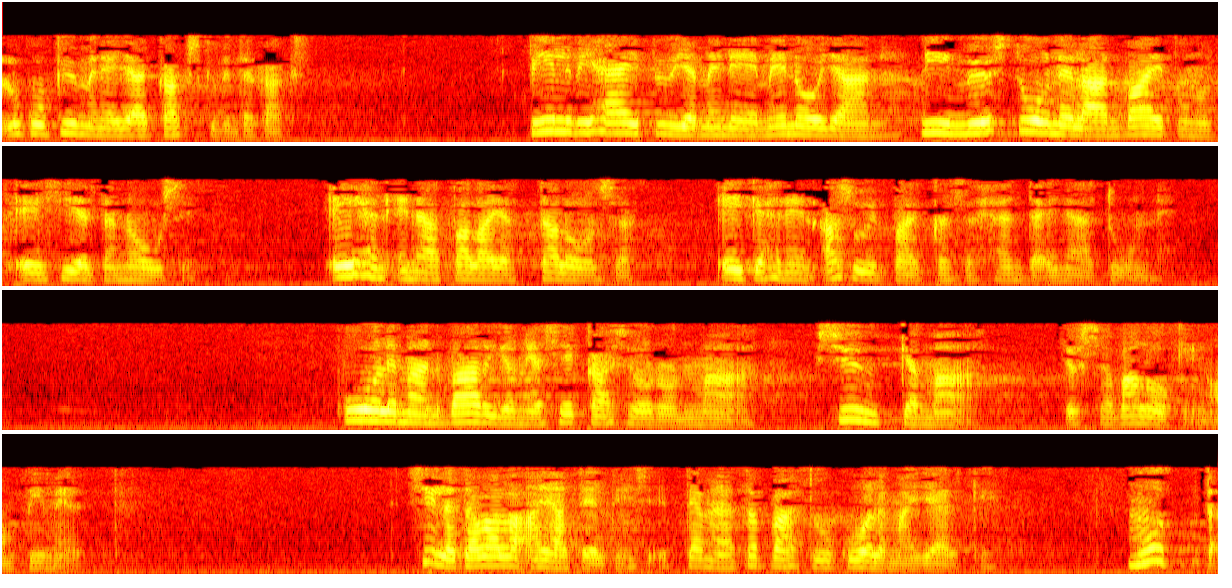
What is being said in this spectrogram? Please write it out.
luku 10 ja 22. Pilvi häipyy ja menee menojaan, niin myös tuonelaan vaipunut ei sieltä nouse. Ei hän enää palaja talonsa, eikä hänen asuinpaikkansa häntä enää tunne. Kuoleman varjon ja sekasoron maa, synkkä maa, jossa valokin on pimeyttä. Sillä tavalla ajateltiin, että tämä tapahtuu kuoleman jälkeen. Mutta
